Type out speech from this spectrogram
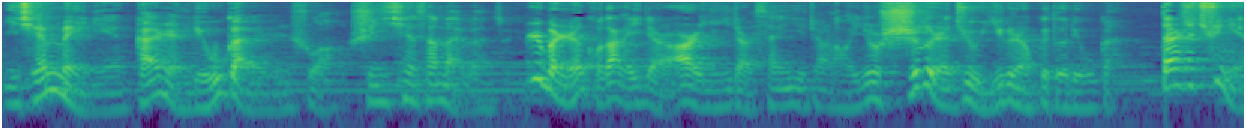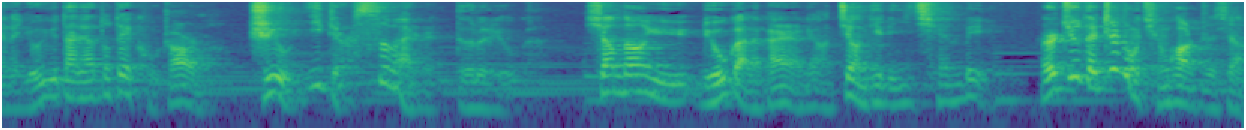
以前每年感染流感的人数啊是一千三百万左右。日本人口大概一点二亿、一点三亿这样的话，也就是十个人就有一个人会得流感。但是去年呢，由于大家都戴口罩呢，只有一点四万人得了流感，相当于流感的感染量降低了一千倍。而就在这种情况之下，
